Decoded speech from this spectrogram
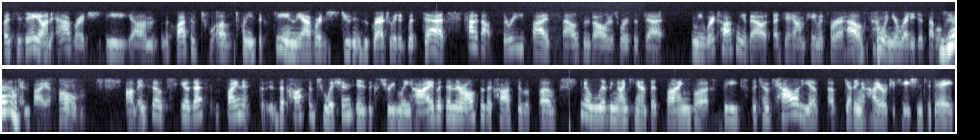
but today, on average, the um, the class of, tw- of 2016, the average student who graduated with debt had about thirty-five thousand dollars worth of debt. I mean, we're talking about a down payment for a house when you're ready to settle yeah. down and buy a home. Um, and so, you know, that's fine. The cost of tuition is extremely high, but then there are also the cost of, of you know, living on campus, buying books. The the totality of, of getting a higher education today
